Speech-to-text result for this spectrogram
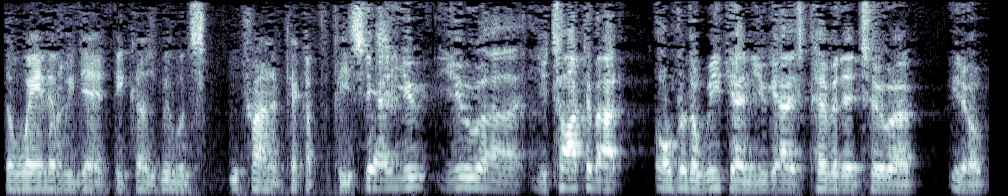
the way that we did because we would be trying to pick up the pieces. Yeah, you you uh, you talked about over the weekend. You guys pivoted to a you know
